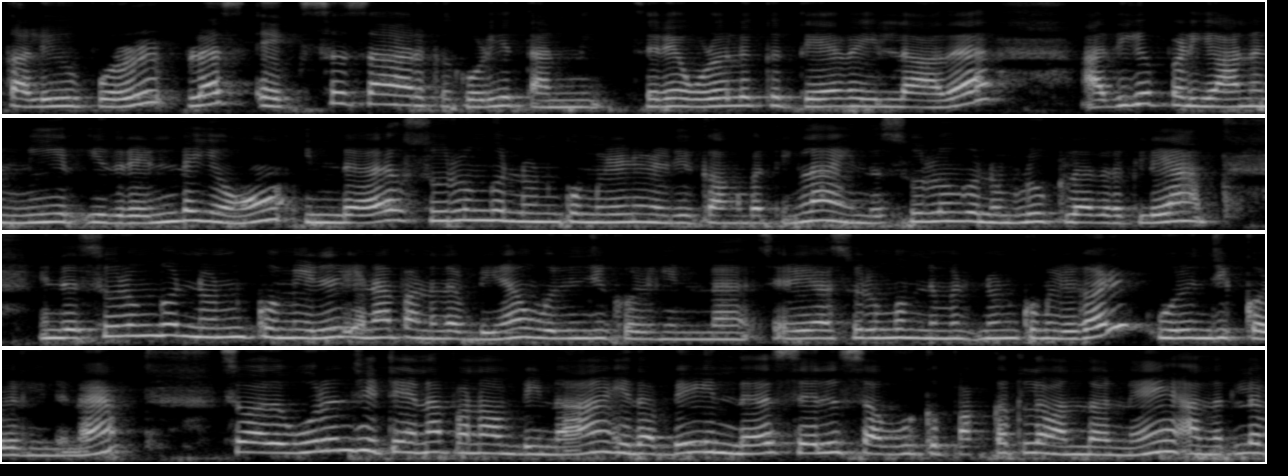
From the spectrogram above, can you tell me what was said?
கழிவுப் பொருள் ப்ளஸ் எக்ஸஸாக இருக்கக்கூடிய தண்ணி. சரியா? உடலுக்கு தேவையில்லாத அதிகப்படியான நீர் இது ரெண்டையும் இந்த சுருங்கு நுண்குமிழ்னு எழுதியிருக்காங்க பார்த்தீங்களா? இந்த சுருங்கு நு ப்ளூ கலர் இருக்கு இல்லையா? இந்த சுருங்கு நுண்குமிழ் என்ன பண்ணுது அப்படின்னா உறிஞ்சிக்கொள்கின்றன. சரியா? சுருங்கும் நுண்குமிழ்கள் உறிஞ்சிக்கொள்கின்றன. ஸோ அதை உறிஞ்சிட்டு என்ன பண்ணோம் அப்படின்னா இது அப்படியே இந்த செல் சவ்வுக்கு பக்கத்தில் வந்தோடனே அந்த இடத்துல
